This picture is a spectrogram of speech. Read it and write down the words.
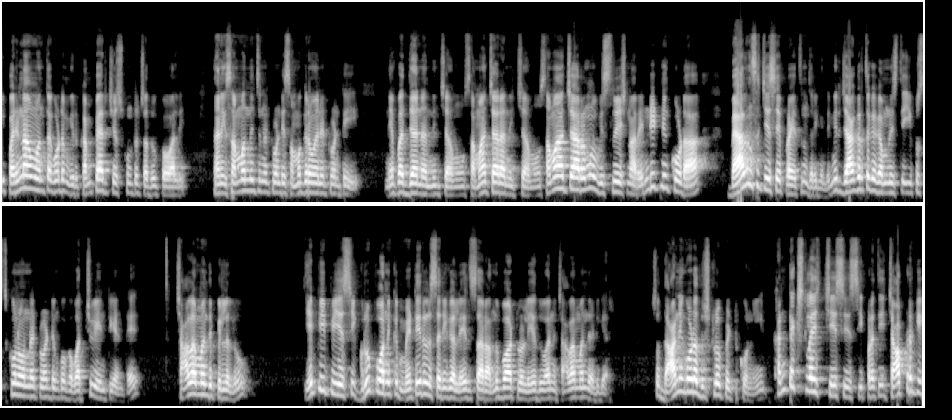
ఈ పరిణామం అంతా కూడా మీరు కంపేర్ చేసుకుంటూ చదువుకోవాలి. దానికి సంబంధించినటువంటి సమగ్రమైనటువంటి నేపథ్యాన్ని అందించాము సమాచారాన్ని ఇచ్చాము సమాచారము విశ్లేషణ రెండింటిని కూడా బ్యాలెన్స్ చేసే ప్రయత్నం జరిగింది. మీరు జాగ్రత్తగా గమనిస్తే ఈ పుస్తకంలో ఉన్నటువంటి ఇంకొక వర్చు ఏంటి అంటే చాలామంది పిల్లలు ఏపీపీఎస్సి గ్రూప్ వన్కి మెటీరియల్ సరిగా లేదు సార్ అందుబాటులో లేదు అని చాలామంది అడిగారు. సో దాన్ని కూడా దృష్టిలో పెట్టుకొని కంటెక్స్టలైజ్ చేసేసి ప్రతి చాప్టర్కి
